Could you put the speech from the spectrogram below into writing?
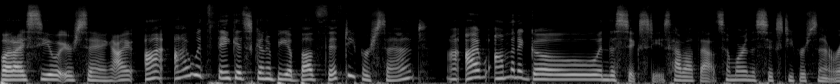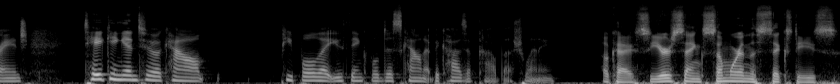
But I see what you're saying. I, I, I would think it's going to be above 50%. I, I, I'm going to go in the 60s. How about that? Somewhere in the 60% range, taking into account people that you think will discount it because of Kyle Busch winning. Okay, so you're saying somewhere in the 60s.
